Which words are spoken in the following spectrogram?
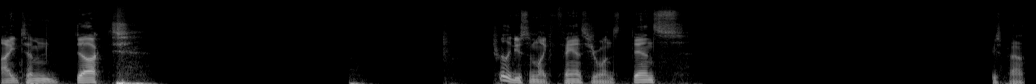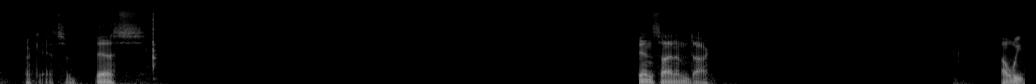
item duct. Let's really do some like fancier ones. Dense. Use path. Okay, so this. Dense item duct. Oh, we.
